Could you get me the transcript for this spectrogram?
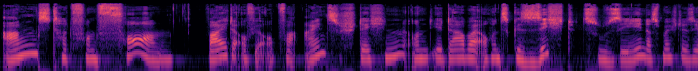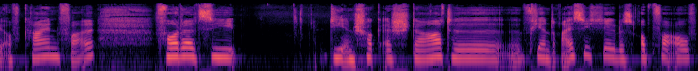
Angst hat, von vorn weiter auf ihr Opfer einzustechen und ihr dabei auch ins Gesicht zu sehen, das möchte sie auf keinen Fall, fordert sie die in Schock erstarrte 34-jährige äh, das Opfer auf,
